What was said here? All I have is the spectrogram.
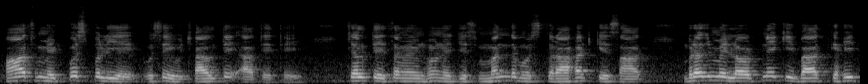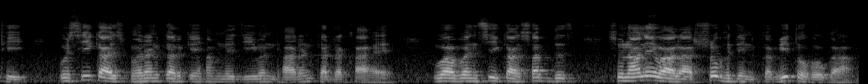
हाथ में पुष्प लिए उसे उछालते आते थे। चलते समय उन्होंने जिस मंद मुस्कुराहट के साथ ब्रज में लौटने की बात कही थी, उसी का स्मरण करके हमने जीवन धारण कर रखा है। वह वंशी का शब्द सुनाने वाला शुभ दिन कभी तो होगा।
